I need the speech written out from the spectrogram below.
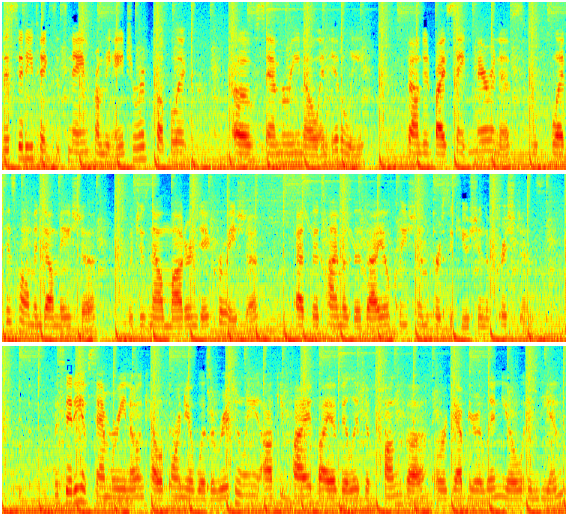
This city takes its name from the ancient republic of San Marino in Italy, founded by Saint Marinus, who fled his home in Dalmatia, which is now modern day Croatia, at the time of the Diocletian persecution of Christians. The city of San Marino in California was originally occupied by a village of Tongva or Gabrielino Indians,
